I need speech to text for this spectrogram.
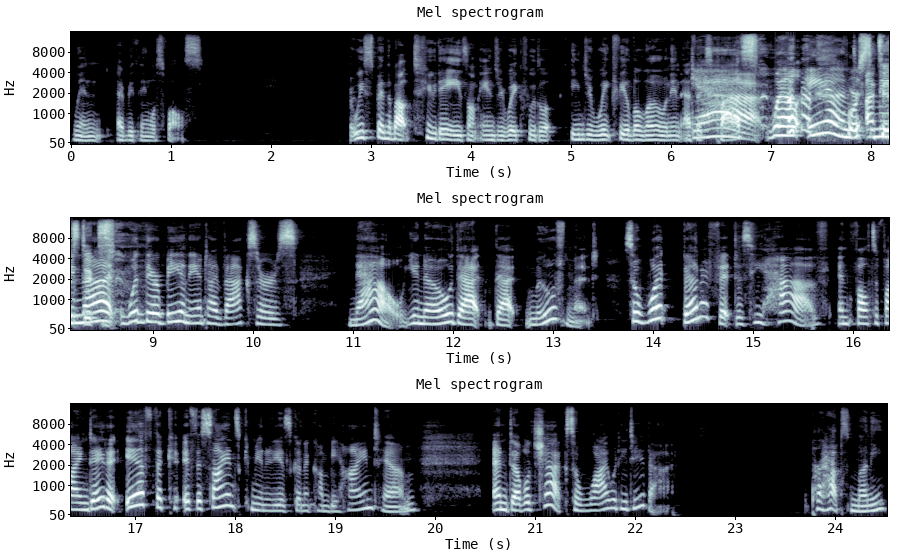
when everything was false. We spent about two days on Andrew Wakefield, Andrew Wakefield alone in ethics yeah. class. Well, and I mean that would there be an anti-vaxxers now? You know that that movement. So, what benefit does he have in falsifying data if the if the science community is going to come behind him and double check? So, why would he do that? Perhaps money,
